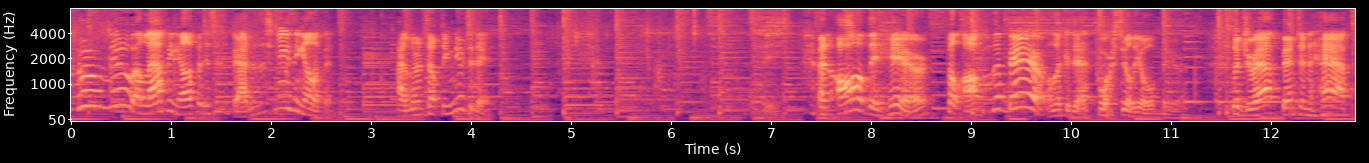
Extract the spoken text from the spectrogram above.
Who knew a laughing elephant is as bad as a sneezing elephant? I learned something new today. And all of the hair fell off of the bear. Oh, look at that poor silly old bear. The giraffe bent in half,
